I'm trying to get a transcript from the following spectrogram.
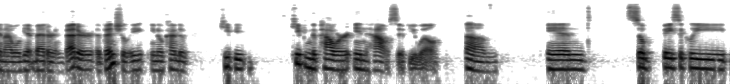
and I will get better and better eventually, you know, kind of keeping keeping the power in house, if you will. Um, and so basically,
